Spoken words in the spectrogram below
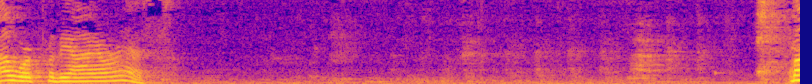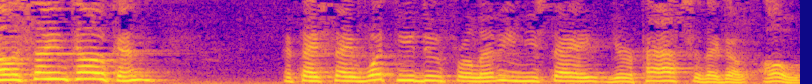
I work for the IRS. By the same token, if they say, What do you do for a living? and you say, You're a pastor, they go, Oh.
